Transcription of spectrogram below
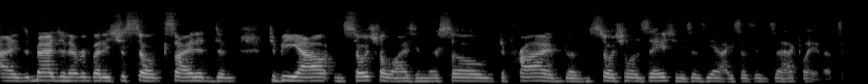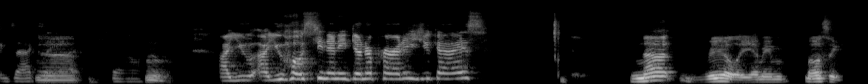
I imagine everybody's just so excited to to be out and socializing. They're so deprived of socialization. He says, Yeah, he says exactly. That's exactly yeah. It. So. Hmm. Are you are you hosting any dinner parties, you guys? Not really. I mean, mostly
